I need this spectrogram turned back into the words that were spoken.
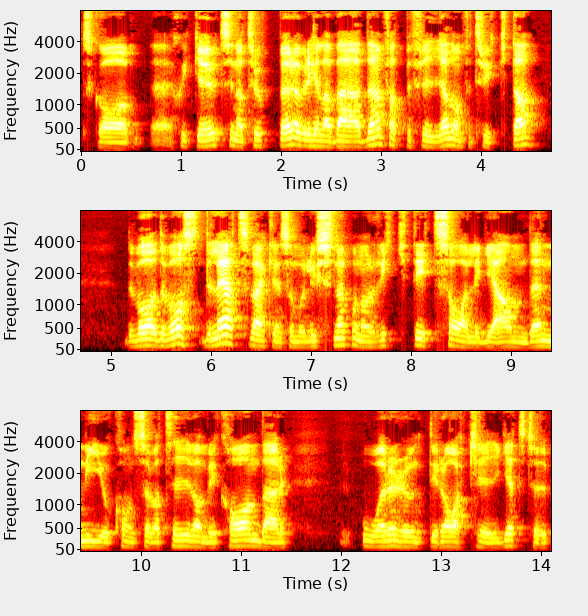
ska uh, skicka ut sina trupper över hela världen för att befria de förtryckta. Det, var, det, var, det lät verkligen som att lyssna på någon riktigt salig i anden, neokonservativ amerikan där åren runt Irakkriget typ.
